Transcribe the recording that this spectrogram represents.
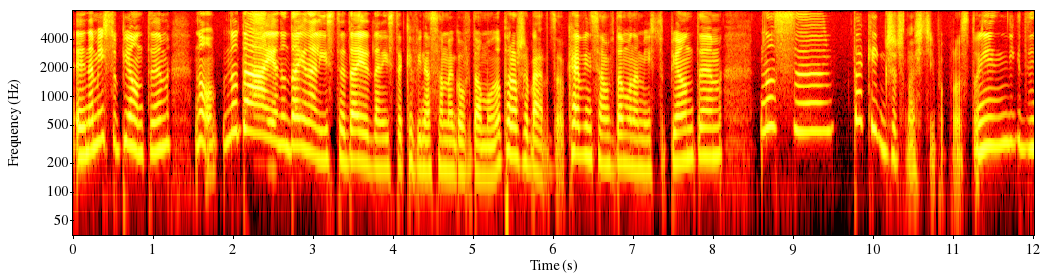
E, na miejscu piątym, no, no daję, no daję na listę, daję na listę Kevina samego w domu. No proszę bardzo, Kevin sam w domu na miejscu piątym, no z e, takiej grzeczności po prostu. Nie, nigdy,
